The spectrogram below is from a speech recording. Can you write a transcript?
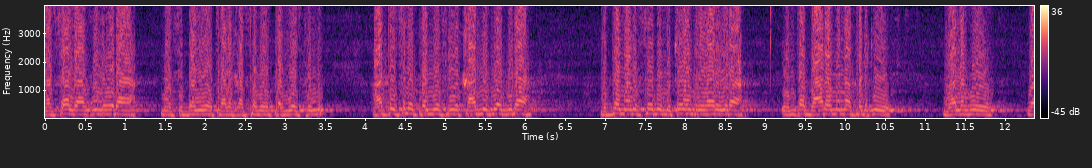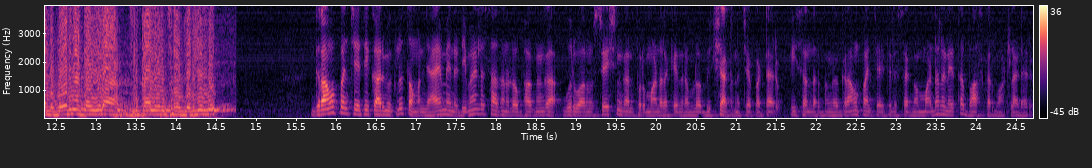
నష్టాలు రాకుండా కూడా మా సిబ్బంది చాలా కష్టపడి పనిచేస్తుంది. ఆర్టీసీలో పనిచేస్తున్న కార్మికులకు కూడా పెద్ద మనసుతోటి ముఖ్యమంత్రి గారు కూడా ఎంత భారం ఉన్నప్పటికీ వాళ్ళకు వాళ్ళు కోరినట్టు కూడా జీతాలు ఇచ్చడం జరిగింది. గ్రామ పంచాయతీ కార్మికులు తమ న్యాయమైన డిమాండ్ల సాధనలో భాగంగా గురువారం స్టేషన్ గన్పూర్ మండల కేంద్రంలో భిక్షాటన చేపట్టారు. ఈ సందర్భంగా గ్రామ పంచాయతీల సంఘం మండల నేత భాస్కర్ మాట్లాడారు.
